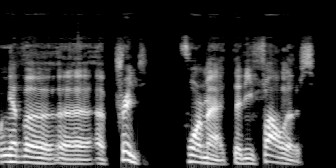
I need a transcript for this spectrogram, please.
We have a, a, a print format that he follows.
